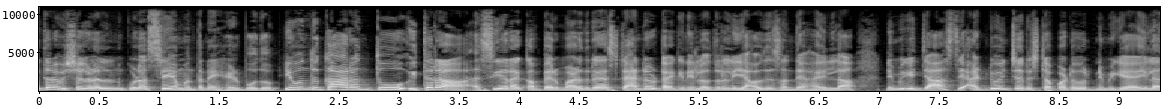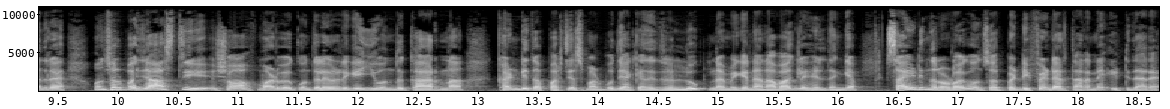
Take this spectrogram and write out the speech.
ಇತರ ವಿಷಯಗಳಲ್ಲೂ ಕೂಡ ಸೇಮ್ ಅಂತಾನೆ ಹೇಳ್ಬೋದು. ಈ ಒಂದು ಕಾರ್ ಅಂತೂ ಇತರ ಸಿಯರ ಕಂಪೇರ್ ಮಾಡಿದ್ರೆ ಸ್ಟ್ಯಾಂಡ್ ಔಟ್ ಆಗಿ ನಿಲ್ಲೋದ್ರಲ್ಲಿ ಯಾವುದೇ ಸಂದೇಹ ಇಲ್ಲ. ನಿಮಗೆ ಜಾಸ್ತಿ ಅಡ್ವೆಂಚರ್ ಇಷ್ಟಪಡೋರು ನಿಮಗೆ, ಇಲ್ಲಾಂದ್ರೆ ಒಂದ್ ಸ್ವಲ್ಪ ಜಾಸ್ತಿ ಶೋ ಆಫ್ ಮಾಡಬೇಕು ಅಂತ ಹೇಳೋರಿಗೆ ಈ ಒಂದು ಕಾರ್ನ ಖಂಡಿತ ಪರ್ಚೇಸ್ ಮಾಡಬಹುದು ಯಾಕಂದ್ರೆ ಇದರ ಲುಕ್ ನಮಗೆ ನಾನು ಅವಾಗಲೇ ಹೇಳ್ದಂಗೆ ಸೈಡ್ ಇಂದ ನೋಡುವಾಗ ಒಂದ್ ಸ್ವಲ್ಪ ಡಿಫೆಂಡರ್ ತರನೇ ಇಟ್ಟಿದ್ದಾರೆ.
